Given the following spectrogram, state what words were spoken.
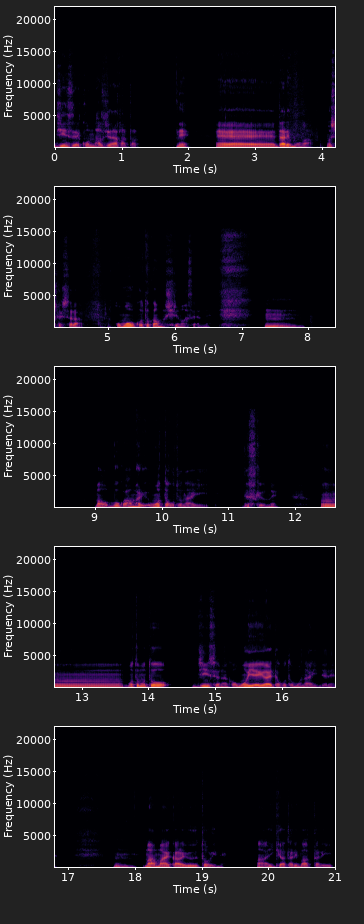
人生こんなはずじゃなかった。ね。えー誰もがもしかしたら思うことかもしれませんね。うん。まあ僕はあんまり思ったことないですけどね。うーん。もともと人生なんか思い描いたこともないんでね。うん。まあ前から言う通りね。あ行き当たりばったり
